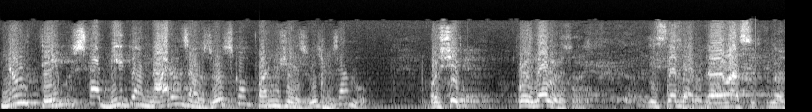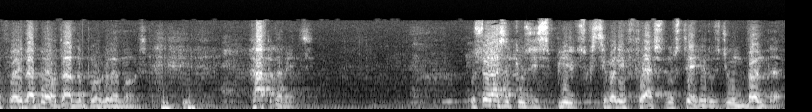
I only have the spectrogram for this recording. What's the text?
não temos sabido amar uns aos outros conforme Jesus nos amou. Ô Chico, pois não, professor? Isso é normal. Não, é um assunto que não foi abordado no programa hoje. Rapidamente. O senhor acha que os espíritos que se manifestam nos terreiros de Umbanda,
